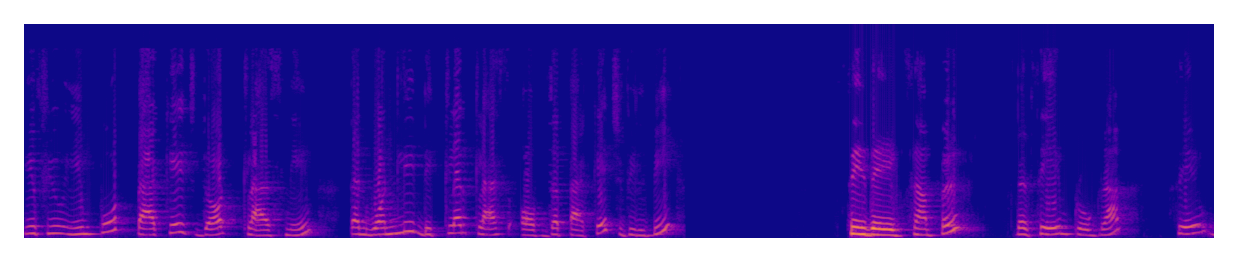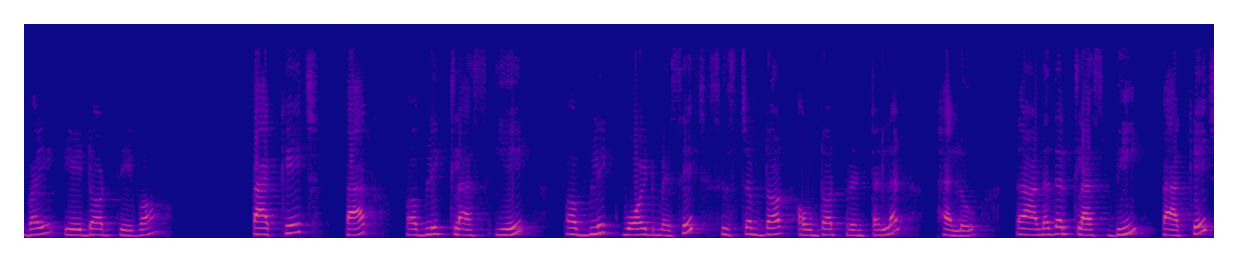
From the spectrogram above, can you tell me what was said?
If you import package dot class name, then only declare class of the package will be. See the example, the same program save by a.java package pack public class A public void message system.out.println hello. The another class B package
